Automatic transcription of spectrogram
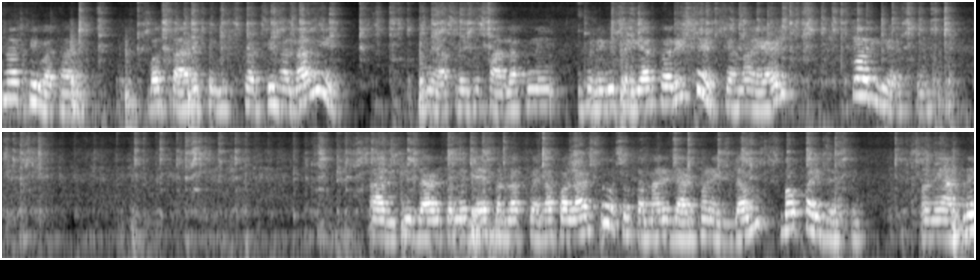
નથી વધારે. બસ સારી રીતે વિસ્કરથી હલાવી અને આપણે જે પાલકની ગ્રેવી તૈયાર કરી છે તેમાં એડ કરી લેશું. આ રીતે દાળ તમે બે કલાક પહેલાં પલાળશો તો તમારી દાળ પણ એકદમ બફાઈ જશે. અને આપણે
